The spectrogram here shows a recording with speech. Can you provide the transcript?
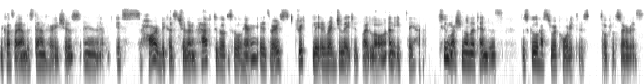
because I understand her issues. And it's hard because children have to go to school here. It is very strictly regulated by law. And if they have too much non attendance, the school has to report it to the social service.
